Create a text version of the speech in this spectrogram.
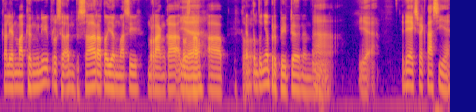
kalian magang ini perusahaan besar atau yang masih merangkak atau Iya. startup. Betul. Kan tentunya berbeda nanti. Nah, iya. Jadi ekspektasi ya,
